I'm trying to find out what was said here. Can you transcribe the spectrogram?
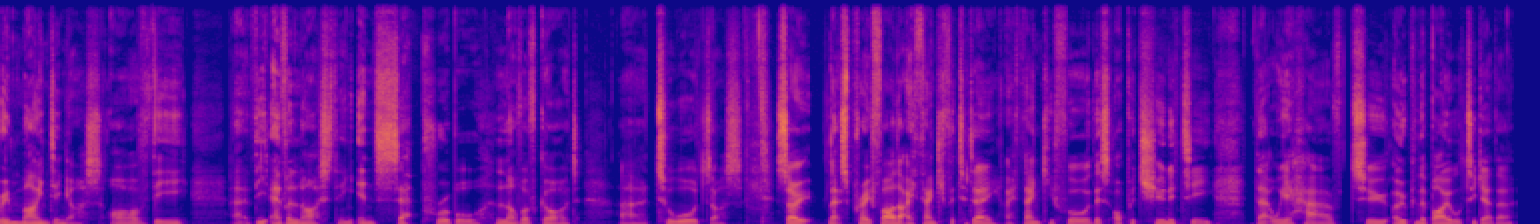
reminding us of the, uh, the everlasting, inseparable love of God uh, towards us. So let's pray. Father, I thank you for today. I thank you for this opportunity that we have to open the Bible together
